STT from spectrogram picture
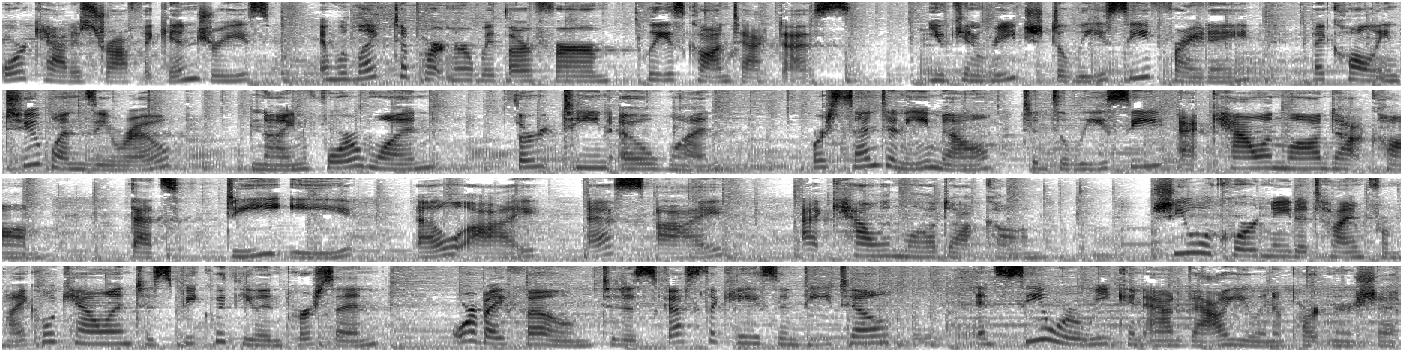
or catastrophic injuries and would like to partner with our firm, please contact us. You can reach DeLisi Friday by calling 210 941 1301 or send an email to delisi at cowenlaw.com. That's D E L I S I at cowenlaw.com. She will coordinate a time for Michael Cowen to speak with you in person or by phone to discuss the case in detail and see where we can add value in a partnership.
